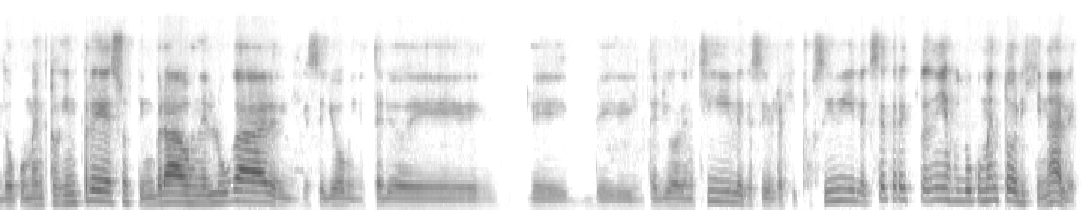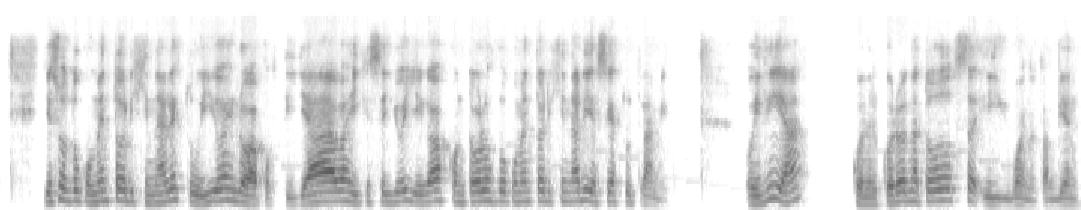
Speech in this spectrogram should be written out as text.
documentos impresos, timbrados en el lugar, qué sé yo, Ministerio de de, interior en Chile, que es el registro civil, etcétera, y tú tenías documentos originales. Y esos documentos originales tú ibas y los apostillabas y qué sé yo, llegabas con todos los documentos originales y hacías tu trámite. Hoy día, con el corona todo, y bueno, también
